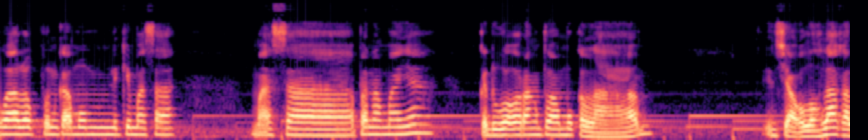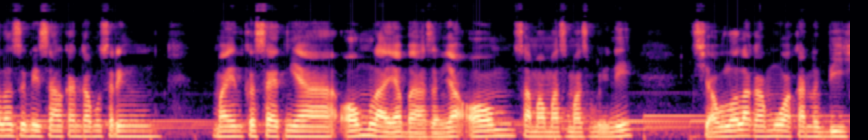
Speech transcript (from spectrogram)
walaupun kamu memiliki masa masa apa namanya? Kedua orang tuamu kelam insya Allah lah kalau semisalkan kamu sering main ke setnya om lah ya bahasanya om sama mas-masmu ini insya Allah lah kamu akan lebih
